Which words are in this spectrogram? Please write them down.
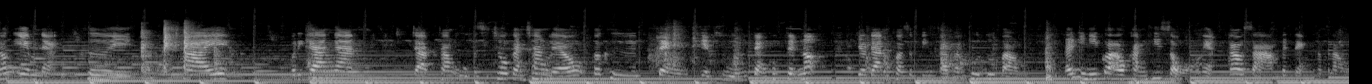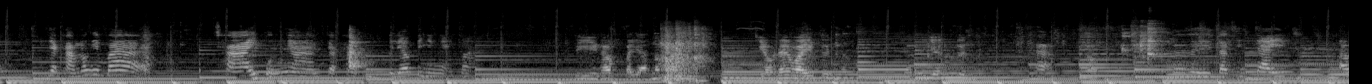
น้องเอ็มเนี่ยเคยใช้บริการงานจากทางอู่ประสิทธิโชคการช่างแล้ว ก็คือแต่งเกียรศูนย์แต่งคุบเซตเนาะ ยวดันคอสปริงสายพันธุ์คู่ตู้เบา แล้วทีนี้ก็เอาคันที่สองเนี่ย93ไปแต่งกับเราอยากถามน้องเอ็มว่าใช้ผลงานจากทางอู่ไปแล้วเป็นยังไงบ้างดีครับประหยัดน้ำมันเกี่ยวได้ไวขึ้นครับอย่างเยอะขึ้นค่ะก็เลยตัดสินใจเอา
